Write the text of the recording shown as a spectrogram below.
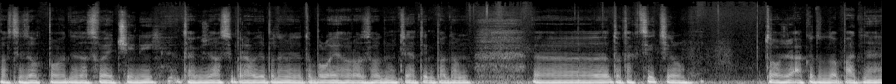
vlastne zodpovední za svoje činy, takže asi pravdepodobne to bolo jeho rozhodnutie a tým pádom e, to tak cítil. To, že ako to dopadne,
